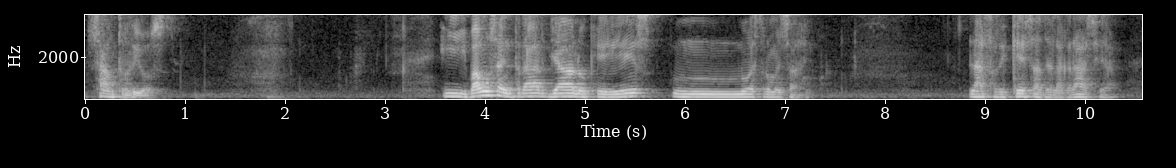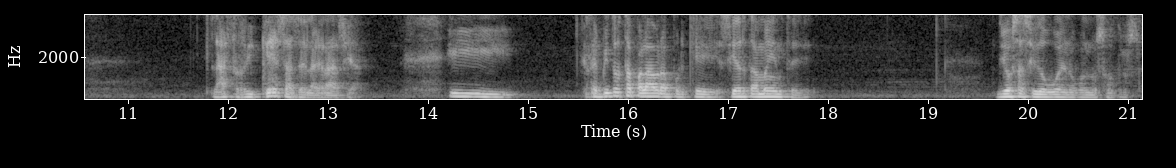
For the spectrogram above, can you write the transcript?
Santo Dios. Y vamos a entrar ya a lo que es mm, nuestro mensaje. Las riquezas de la gracia. Las riquezas de la gracia. Y repito esta palabra porque ciertamente Dios ha sido bueno con nosotros.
